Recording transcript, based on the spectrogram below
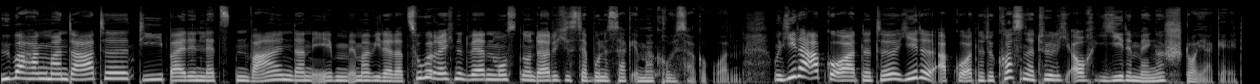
Überhangmandate, die bei den letzten Wahlen dann eben immer wieder dazugerechnet werden mussten und dadurch ist der Bundestag immer größer geworden. Und jeder Abgeordnete, jede Abgeordnete kostet natürlich auch jede Menge Steuergeld.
